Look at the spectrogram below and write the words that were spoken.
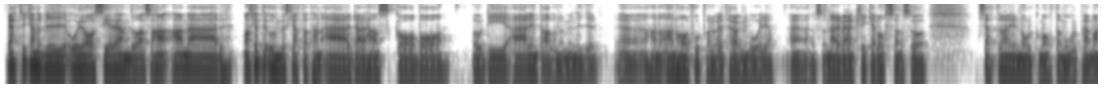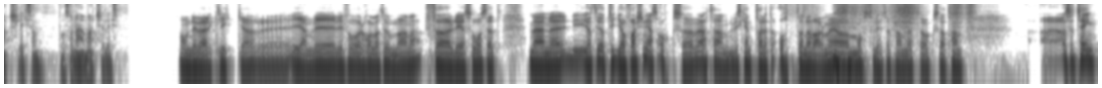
Bättre kan det bli och jag ser ändå, alltså han, han är, man ska inte underskatta att han är där han ska vara. Och det är inte alla nummer nior. Uh, eh, han, han har fortfarande väldigt hög nivå i det. Uh, så när det väl klickar loss sen så sätter han ju 0,8 mål per match liksom, på sådana här matcher. Liksom. Om det väl klickar eh, igen. Vi, vi får hålla tummarna för det så sätt. Men eh, jag, jag, jag fascineras också över att han, vi ska inte ta detta åttonde varv, men jag måste lyfta fram detta också. Att han, alltså tänk,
